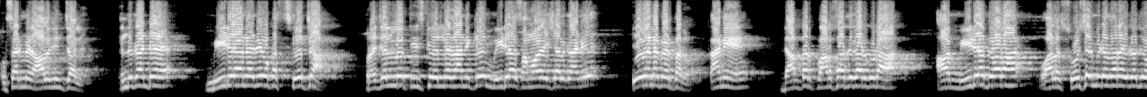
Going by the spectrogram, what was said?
ఒకసారి మీరు ఆలోచించాలి. ఎందుకంటే మీడియా అనేది ఒక స్వేచ్ఛ. ప్రజల్లో తీసుకువెళ్ళేదానికే మీడియా సమావేశాలు కానీ ఏవైనా పెడతారు. కానీ డాక్టర్ పారసారథి గారు కూడా ఆ మీడియా ద్వారా వాళ్ళ సోషల్ మీడియా ద్వారా ఈరోజు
